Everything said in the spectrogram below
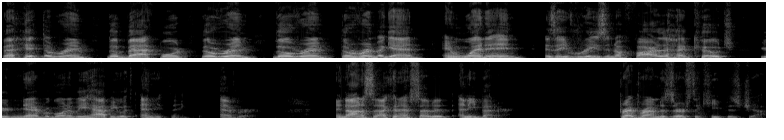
that hit the rim, the backboard, the rim, the rim, the rim again, and went in is a reason to fire the head coach, you're never going to be happy with anything, ever. And honestly, I couldn't have said it any better. Brett Brown deserves to keep his job.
